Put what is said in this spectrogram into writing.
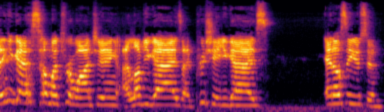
thank you guys so much for watching. I love you guys. I appreciate you guys, and I'll see you soon.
